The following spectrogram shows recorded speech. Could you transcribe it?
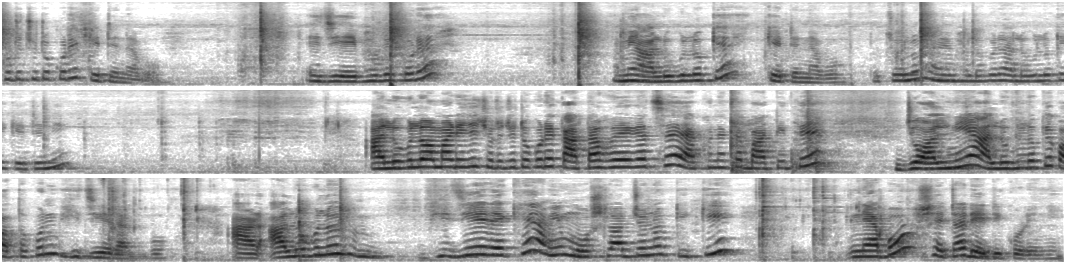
ছোট ছোট করে কেটে নেব। এই যে এইভাবে করে আমি আলুগুলোকে কেটে নেব। তো চলুন আমি ভালো করে আলুগুলোকে কেটে নিই। আলুগুলো আমার এই যে ছোটো ছোটো করে কাটা হয়ে গেছে। এখন একটা বাটিতে জল নিয়ে আলুগুলোকে কতক্ষণ ভিজিয়ে রাখব? আর আলুগুলো ভিজিয়ে রেখে আমি মশলার জন্য কি কি নেব সেটা রেডি করে নিই।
